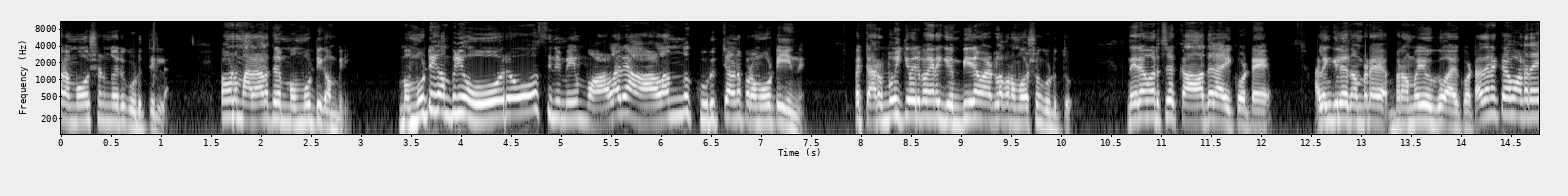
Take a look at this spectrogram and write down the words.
പ്രൊമോഷൻ ഒന്നും അവർ കൊടുത്തില്ല. ഇപ്പോൾ നമ്മുടെ മലയാളത്തിൽ മമ്മൂട്ടി കമ്പനി മമ്മൂട്ടി കമ്പനി ഓരോ സിനിമയും വളരെ അളന്ന് കുറിച്ചാണ് പ്രൊമോട്ട് ചെയ്യുന്നത്. ഇപ്പോൾ ടർബോയ്ക്ക് അവർ ഭയങ്കര ഗംഭീരമായിട്ടുള്ള പ്രൊമോഷൻ കൊടുത്തു. നേരെ മറിച്ച് കാതലായിക്കോട്ടെ അല്ലെങ്കിൽ നമ്മുടെ ഭ്രമയുഗം ആയിക്കോട്ടെ അതിനൊക്കെ വളരെ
